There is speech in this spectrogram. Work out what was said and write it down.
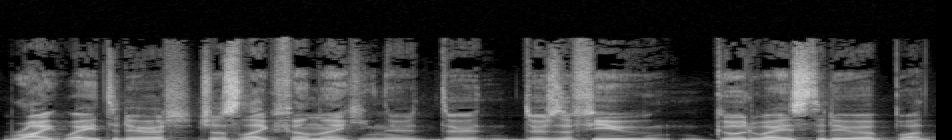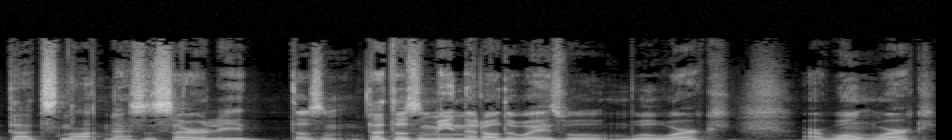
right way to do it. Just like filmmaking, there, there there's a few good ways to do it, but that's not necessarily doesn't that doesn't mean that other ways will will work or won't work.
